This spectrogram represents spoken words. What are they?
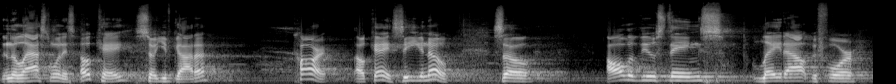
Then the last one is okay, so you've got a car. Okay, see, you know. So all of those things laid out before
